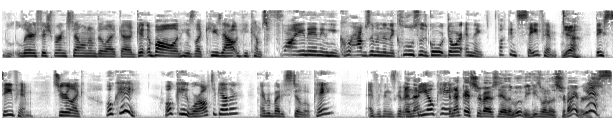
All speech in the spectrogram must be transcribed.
Larry Fishburne's telling him to like uh, get in a ball, and he's like he's out, and he comes flying in, and he grabs him, and then they close the door, and they fucking save him. Yeah. They save him. So you're like, okay, okay, we're all together. Everybody's still okay. Everything's gonna that, be okay. And that guy survives the end of the movie. He's one of the survivors. Yes.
